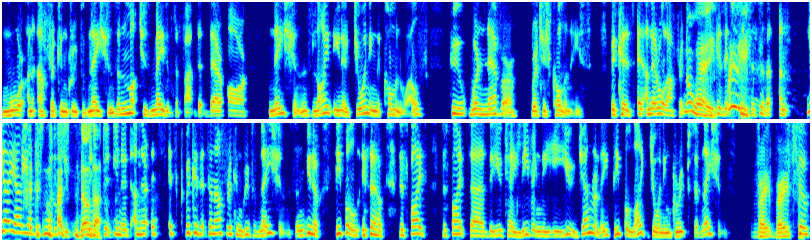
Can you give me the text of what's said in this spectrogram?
more an African group of nations, and much is made of the fact that there are nations, like you know, joining the Commonwealth who were never British colonies because, and they're all African. No way. because it's, Really? it's a sort of an, yeah, yeah, yeah. I There's quite a I few. know that. You know, and there, it's it's because it's an African group of nations, and you know, people, you know, despite despite uh, the UK leaving the EU, generally people like joining groups of nations. Very, very true. So,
